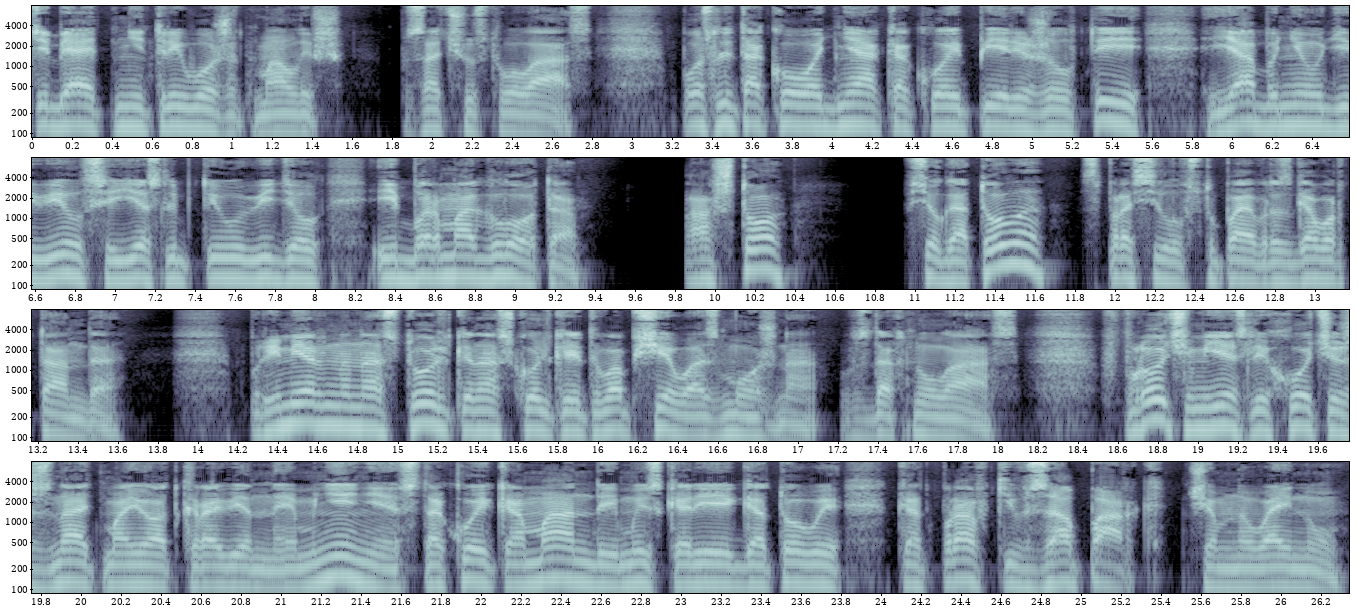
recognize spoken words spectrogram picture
тебя это не тревожит, малыш», — посочувствовал Ас. «После такого дня, какой пережил ты, я бы не удивился, если б ты увидел и Бармаглота». «А что, все готово?» — спросила, вступая в разговор Танда. «Примерно настолько, насколько это вообще возможно», — вздохнула Ас. «Впрочем, если хочешь знать мое откровенное мнение, с такой командой мы скорее готовы к отправке в зоопарк, чем на войну».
